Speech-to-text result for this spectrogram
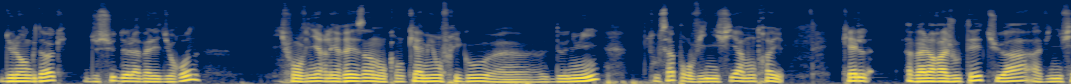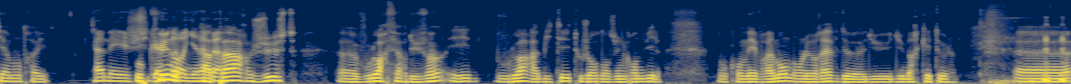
du Languedoc, du sud de la vallée du Rhône. Ils font venir les raisins donc en camion frigo de nuit, tout ça pour vinifier à Montreuil. Quelle valeur ajoutée tu as à vinifier à Montreuil? Ah mais je suis aucune, d'accord, il y en a à pas. part juste vouloir faire du vin et vouloir habiter toujours dans une grande ville. Donc on est vraiment dans le rêve de- du, du marketeur. Euh,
